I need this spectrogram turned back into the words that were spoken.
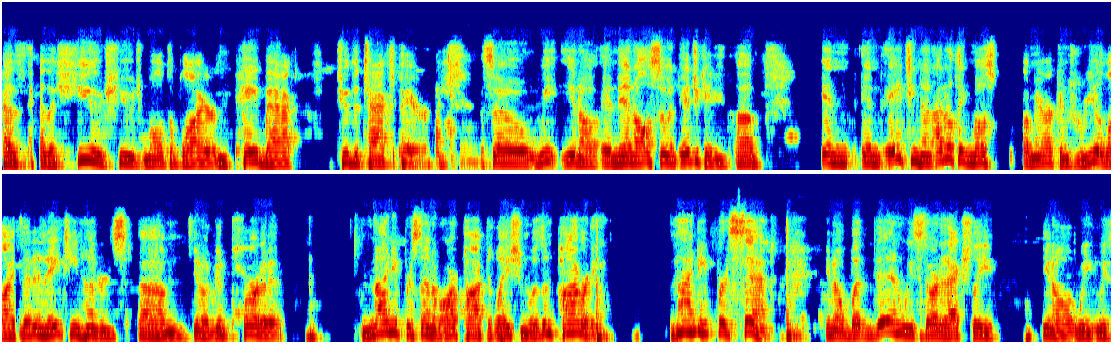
has has a huge huge multiplier and payback to the taxpayer. So we you know and then also in educating um, in in 1800 i don't think most americans realize that in 1800s um, you know a good part of it 90% of our population was in poverty 90% you know but then we started actually you know, we we,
